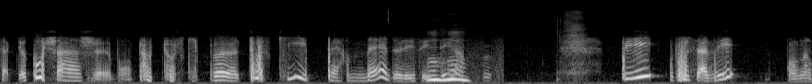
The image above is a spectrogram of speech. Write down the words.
sacs de couchage, euh, bon, tout, tout ce qui peut, tout ce qui permet de les aider Mhm. un peu. Puis, vous avez, pendant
